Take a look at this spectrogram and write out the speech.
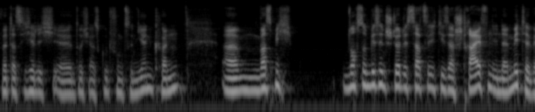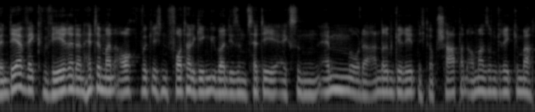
wird das sicherlich äh, durchaus gut funktionieren können. Ähm, was mich noch so ein bisschen stört, ist tatsächlich dieser Streifen in der Mitte. Wenn der weg wäre, dann hätte man auch wirklich einen Vorteil gegenüber diesem ZTE Exxon M oder anderen Geräten. Ich glaube, Sharp hat auch mal so ein Gerät gemacht.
